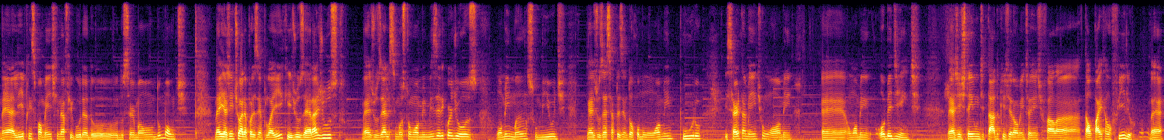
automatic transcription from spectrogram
né, ali principalmente na figura do, do Sermão do Monte. Né, e a gente olha, por exemplo, aí que José era justo, né, José ele se mostrou um homem misericordioso, um homem manso, humilde. Né, José se apresentou como um homem puro e certamente um homem, é, um homem obediente. Né, a gente tem um ditado que geralmente a gente fala tal pai, tal filho, né?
